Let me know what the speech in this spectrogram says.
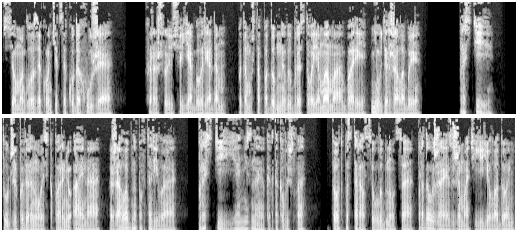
Все могло закончиться куда хуже. Хорошо еще я был рядом, потому что подобный выброс твоя мама, Барри, не удержала бы. «Прости», — тут же повернулась к парню Айна, жалобно повторила. «Прости, я не знаю, как так вышло». Тот постарался улыбнуться, продолжая сжимать ее ладонь,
